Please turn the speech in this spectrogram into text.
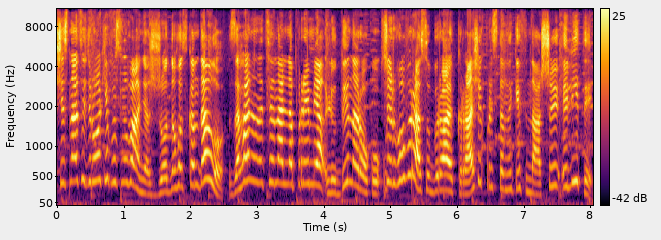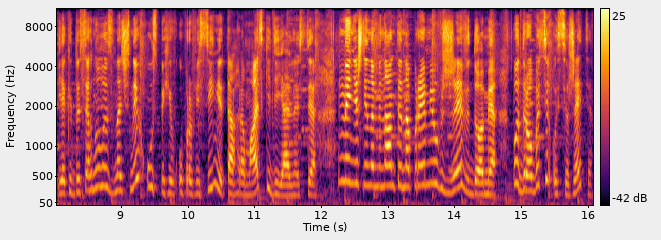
16 років існування жодного скандалу. Загальна національна премія Людина року в черговий раз обирає кращих представників нашої еліти, які досягнули значних успіхів у професійній та громадській діяльності. Нинішні номінанти на премію вже відомі. Подробиці у сюжеті.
